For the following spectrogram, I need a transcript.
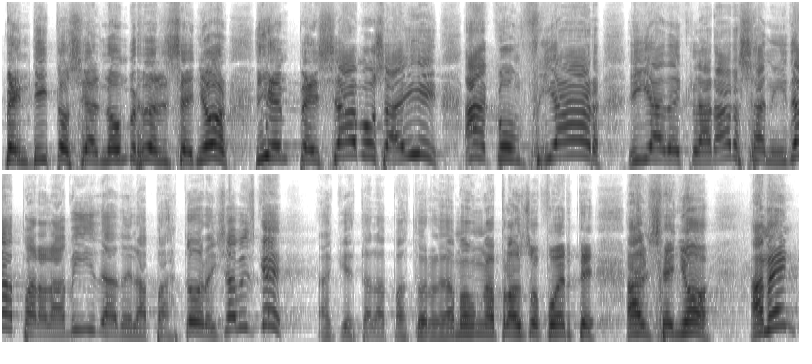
bendito sea el nombre del Señor. Y empezamos ahí a confiar y a declarar sanidad para la vida de la pastora. ¿Y sabes qué? Aquí está la pastora. Le damos un aplauso fuerte al Señor. Amén.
